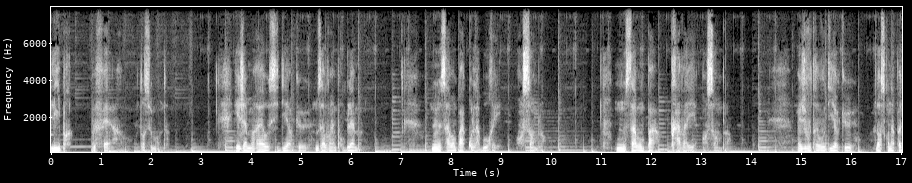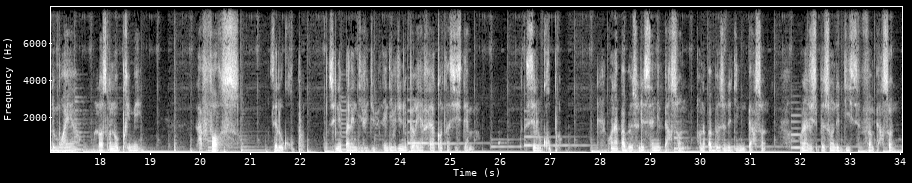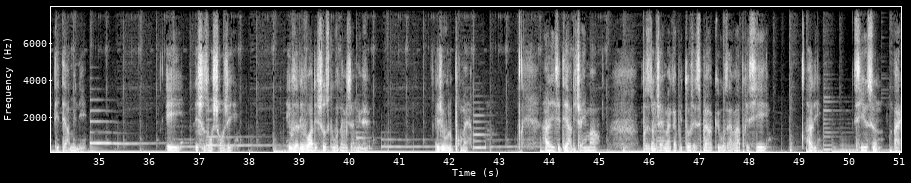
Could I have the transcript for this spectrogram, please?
libre peut faire dans ce monde. Et j'aimerais aussi dire que nous avons un problème. Nous ne savons pas collaborer ensemble. nous ne savons pas travailler ensemble. Mais je voudrais vous dire que lorsqu'on n'a pas de moyens, lorsqu'on est opprimé, la force, c'est le groupe. Ce n'est pas l'individu. L'individu ne peut rien faire contre un système. C'est le groupe. On n'a pas besoin de 5000 personnes. On n'a pas besoin de 10 000 personnes. On a juste besoin de 10, 20 personnes déterminées. Et les choses vont changer. Et vous allez voir des choses que vous n'avez jamais vues. Et je vous le promets. Allez, c'était Hardy Chaima, président de Chaima Capital. J'espère que vous avez apprécié. Allez, see you soon. Bye.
